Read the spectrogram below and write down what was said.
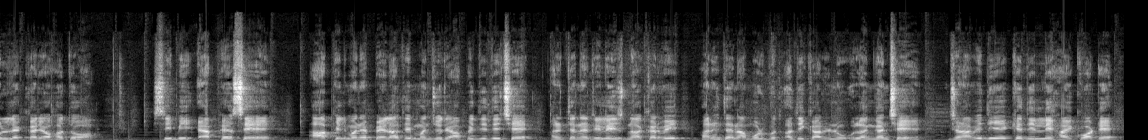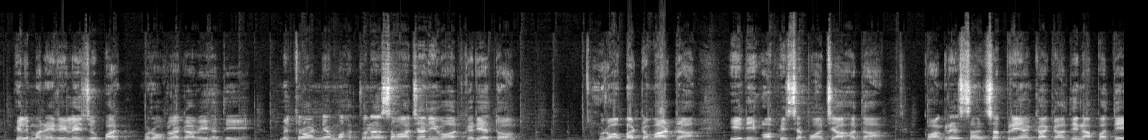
ઉલ્લેખ કર્યો હતો. સીબીએફએસે આ ફિલ્મને પહેલાંથી મંજૂરી આપી દીધી છે અને તેને રિલીઝ ન કરવી અને તેના મૂળભૂત અધિકારોનું ઉલ્લંઘન છે. જણાવી દઈએ કે દિલ્હી હાઈકોર્ટે ફિલ્મની રિલીઝ ઉપર રોક લગાવી હતી. મિત્રો, અન્ય મહત્વના સમાચારની વાત કરીએ તો રોબર્ટ વાડ્રા ઈડી ઓફિસે પહોંચ્યા હતા. કોંગ્રેસ સાંસદ પ્રિયંકા ગાંધીના પતિ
